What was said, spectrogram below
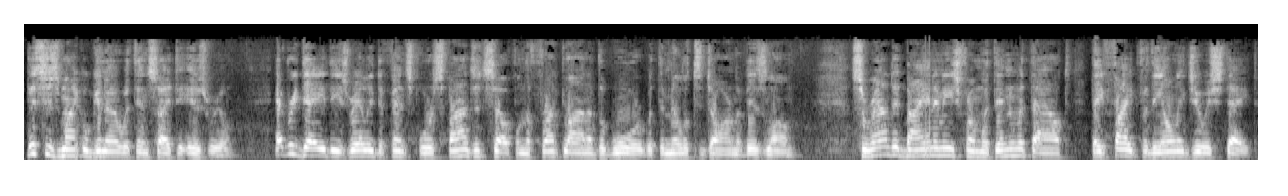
This is Michael Gano with Insight to Israel. Every day, the Israeli Defense Force finds itself on the front line of the war with the militant arm of Islam. Surrounded by enemies from within and without, they fight for the only Jewish state.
